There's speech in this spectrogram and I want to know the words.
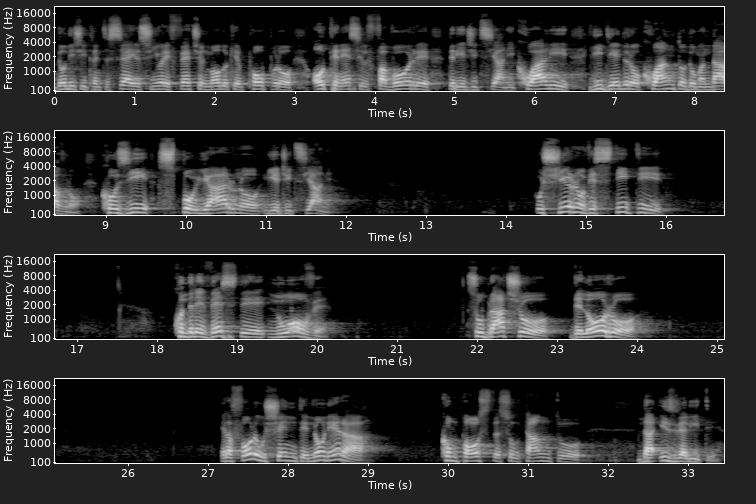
12.36, il Signore fece in modo che il popolo ottenesse il favore degli egiziani, i quali gli diedero quanto domandavano. Così spogliarono gli egiziani. Uscirono vestiti con delle vesti nuove, sul braccio dell'oro E la folla uscente non era composta soltanto da israeliti.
